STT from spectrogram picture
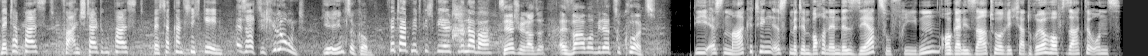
Wetter passt, Veranstaltung passt, besser kann es nicht gehen. Es hat sich gelohnt, hier hinzukommen. Fit hat mitgespielt, wunderbar. Sehr schön, also es war aber wieder zu kurz. Die Essen Marketing ist mit dem Wochenende sehr zufrieden. Organisator Richard Röhrhoff sagte uns,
